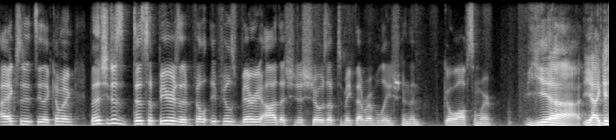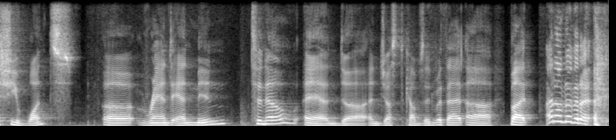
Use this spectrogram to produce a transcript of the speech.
I actually didn't see that coming, but then she just disappears. It felt it feels very odd that she just shows up to make that revelation and then go off somewhere. Yeah, yeah. I guess she wants uh, Rand and Min to know, and uh, and just comes in with that. Uh, but I don't know that I.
